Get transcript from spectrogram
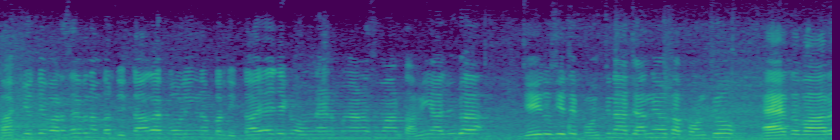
ਬਾਕੀ ਉੱਤੇ WhatsApp ਨੰਬਰ ਦਿੱਤਾ ਹੋਇਆ ਕਾਲਿੰਗ ਨੰਬਰ ਦਿੱਤਾ ਹੋਇਆ, ਜੇ ਕੋਈ ਆਨਲਾਈਨ ਮੰਗਾਉਣਾ ਸਮਾਨ ਤਾਂ ਵੀ ਆ ਜਾਊਗਾ। ਜੇ ਤੁਸੀਂ ਇੱਥੇ ਪਹੁੰਚਣਾ ਚਾਹੁੰਦੇ ਹੋ ਤਾਂ ਪਹੁੰਚੋ। ਐਤਵਾਰ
